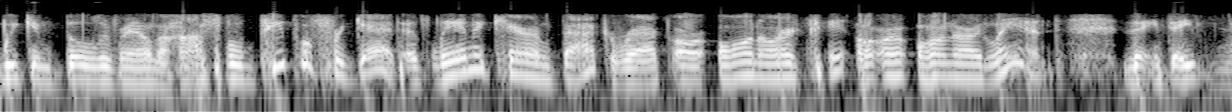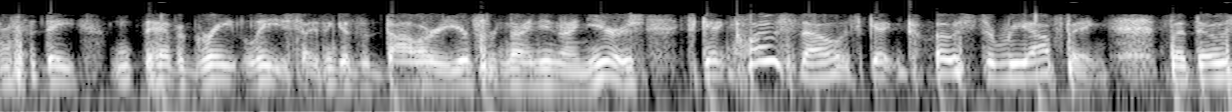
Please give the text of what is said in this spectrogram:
We can build around the hospital. People forget AtlantiCare and Bacharach are on our are on our land. They they they have a great lease. I think it's a dollar a year for 99 years. It's getting close though. It's getting close to re-upping. But those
